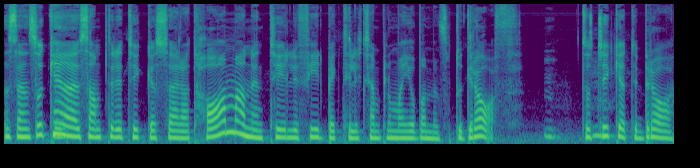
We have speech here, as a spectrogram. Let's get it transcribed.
Och sen så kan jag samtidigt tycka så här att har man en tydlig feedback, till exempel om man jobbar med en fotograf. Mm. Då tycker jag att det är bra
